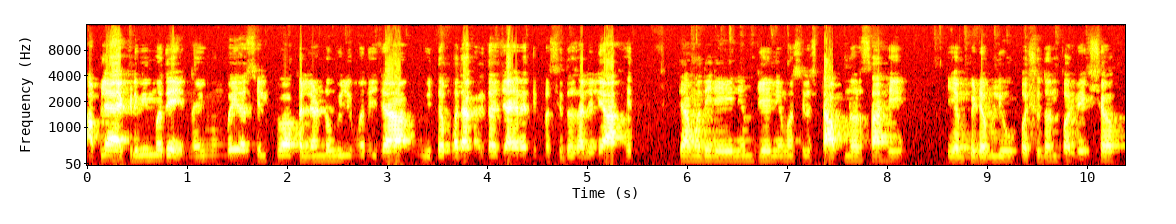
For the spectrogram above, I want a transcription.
आपल्या अकॅडमीमध्ये नवी मुंबई असेल किंवा कल्याण डोंबिवलीमध्ये ज्या विविध पदाकरिता जाहिराती प्रसिद्ध झालेल्या आहेत त्यामध्ये एएनएम जेएनएम असेल स्टाफ नर्स आहे एमपीडब्ल्यू पशुधन पर्यवेक्षक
